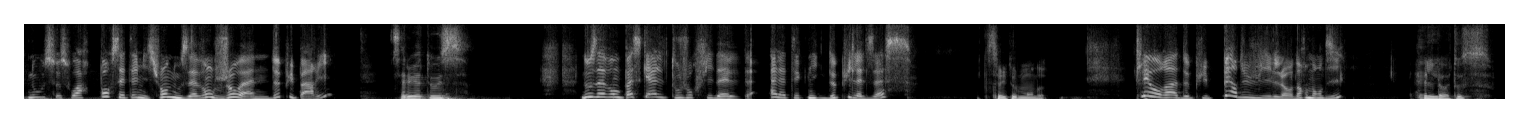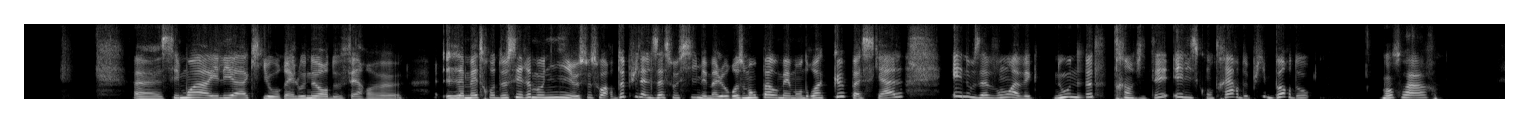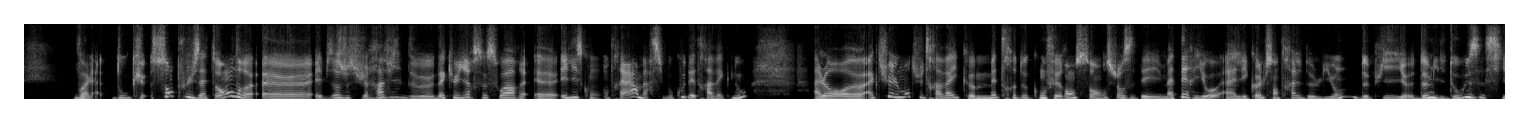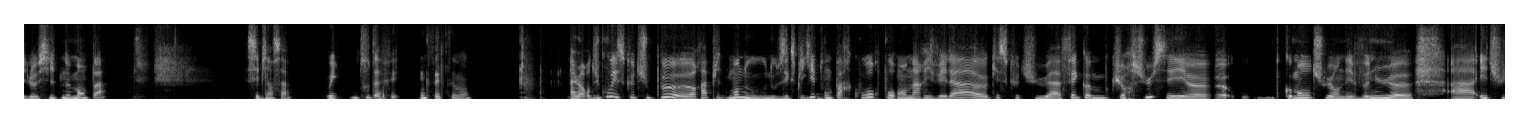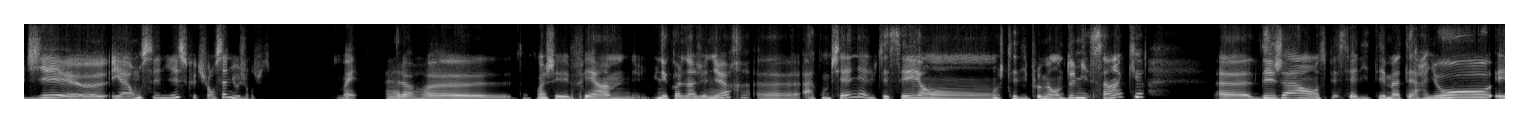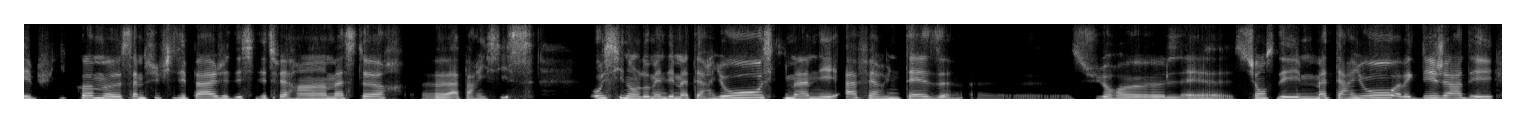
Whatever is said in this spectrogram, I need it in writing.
Avec nous ce soir pour cette émission, nous avons Johan depuis Paris. Salut à tous. Nous avons Pascal, toujours fidèle à la technique depuis l'Alsace. Salut tout le monde. Cléora depuis Perduville en Normandie. Hello à tous. Euh, c'est moi, Eléa, qui aurait l'honneur de faire euh, la maître de cérémonie euh, ce soir depuis l'Alsace aussi, mais malheureusement pas au même endroit que Pascal. Et nous avons avec nous notre invitée, Élise Contraire, depuis Bordeaux. Bonsoir. Voilà, donc sans plus attendre, eh bien, je suis ravie d'accueillir ce soir Élise Contraire. Merci beaucoup d'être avec nous. Alors, euh, actuellement, tu travailles comme maître de conférence en sciences des matériaux à l'École centrale de Lyon depuis 2012, euh, si le site ne ment pas. C'est bien ça? Oui, tout à fait, exactement. Alors du coup, est-ce que tu peux euh, rapidement nous, expliquer ton parcours pour en arriver là Qu'est-ce que tu as fait comme cursus et comment tu en es venu à étudier et à enseigner ce que tu enseignes aujourd'hui? Oui, alors, euh, donc moi j'ai fait une école d'ingénieur euh, à Compiègne, à l'UTC. J'étais diplômée en 2005, euh, déjà en spécialité matériaux. Et puis comme ça me suffisait pas, j'ai décidé de faire un master à Paris 6, aussi dans le domaine des matériaux, ce qui m'a amené à faire une thèse sur les sciences des matériaux, avec déjà des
